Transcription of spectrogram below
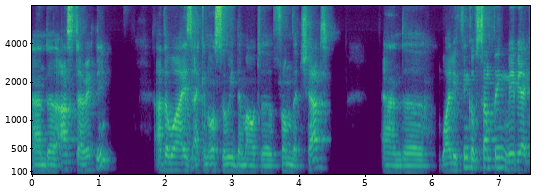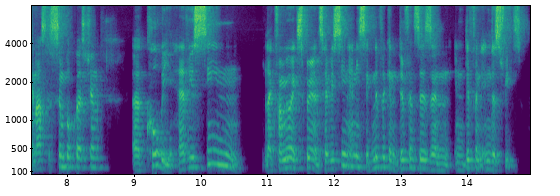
and uh, ask directly. Otherwise, I can also read them out uh, from the chat. And uh, while you think of something, maybe I can ask a simple question. Uh, Coby, have you seen, like from your experience, have you seen any significant differences in, in different industries?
